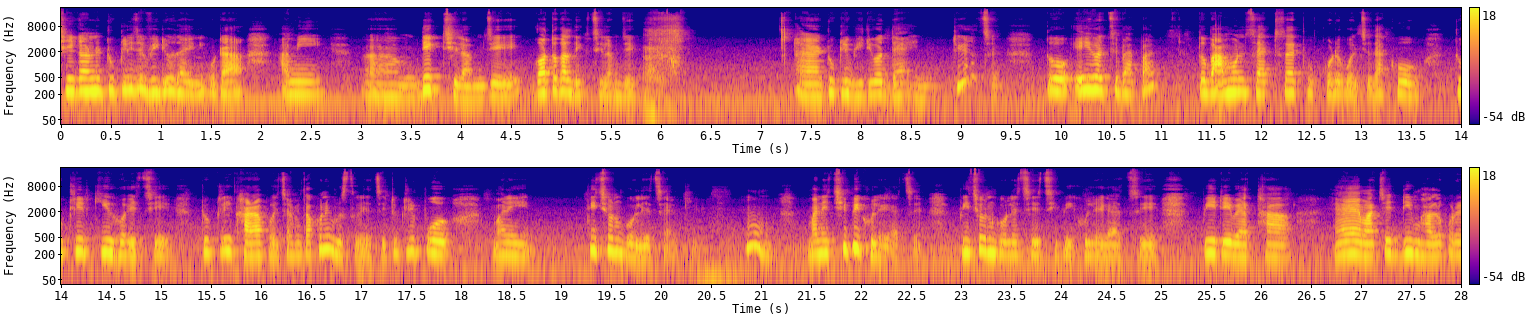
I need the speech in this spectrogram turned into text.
সেই কারণে টুকলি যে ভিডিও দেয়নি, ওটা আমি দেখছিলাম যে, গতকাল দেখছিলাম যে টুকলি ভিডিও দেয়নি, ঠিক আছে? তো এই হচ্ছে ব্যাপার। তো বামন স্যাট স্যাট মুখ করে বলছে, দেখো, টুকলির কি হয়েছে? টুকলির খারাপ হয়েছে। আমি তখনই বুঝতে পেরেছি টুকলির পো মানে পিছন গলেছে আর কি। হুম? মানে ছিপি খুলে গেছে। পিছন গলেছে, ছিপি খুলে গেছে, পেটে ব্যথা। হ্যাঁ মাছের ডিম ভালো করে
